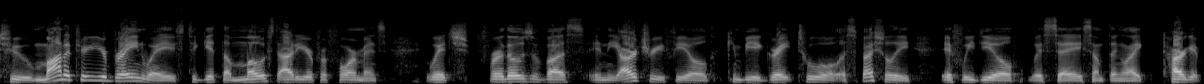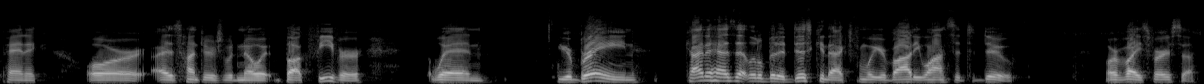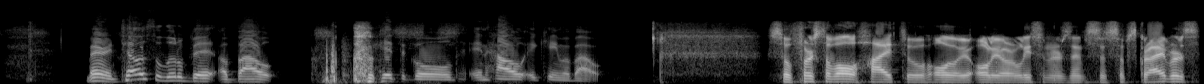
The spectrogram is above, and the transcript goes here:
to monitor your brain waves to get the most out of your performance, which, for those of us in the archery field, can be a great tool, especially if we deal with, say, something like target panic or, as hunters would know it, buck fever, when your brain kind of has that little bit of disconnect from what your body wants it to do, or vice versa. Marin, tell us a little bit about Hit the Gold and how it came about. So first of all, hi to all your, all your listeners and subscribers.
